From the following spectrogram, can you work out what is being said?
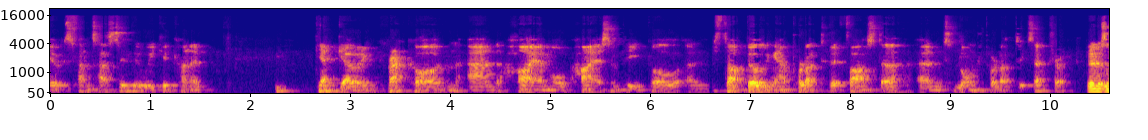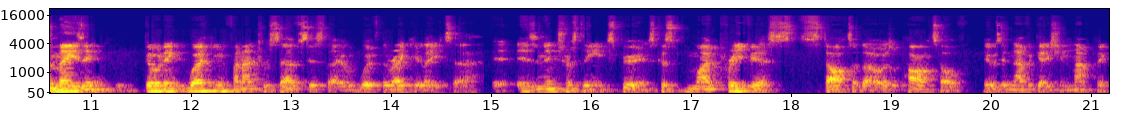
it was fantastic that we could kind of get going, crack on, and hire more, hire some people, and start building out product a bit faster and launch product, etc. But it was amazing building, working in financial services though with the regulator is an interesting experience because my previous startup that I was a part of, it was in navigation mapping,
